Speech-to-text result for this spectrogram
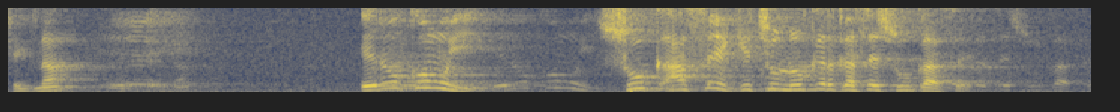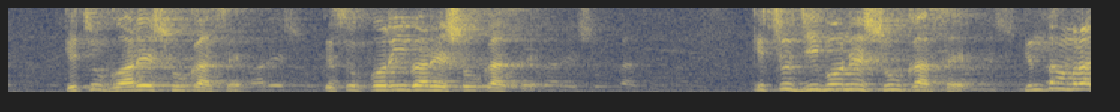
ঠিক না? এরকমই সুখ আছে, কিছু লোকের কাছে সুখ আছে। কিছু ঘরে সুখ আছে, কিছু পরিবারে সুখ আছে, কিছু জীবনে সুখ আছে, কিন্তু আমরা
